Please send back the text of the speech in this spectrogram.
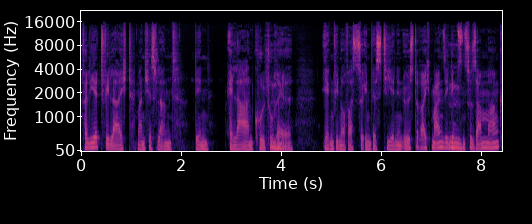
verliert vielleicht manches Land den Elan kulturell. Mhm irgendwie noch was zu investieren. In Österreich, meinen Sie, gibt es mhm. einen Zusammenhang?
